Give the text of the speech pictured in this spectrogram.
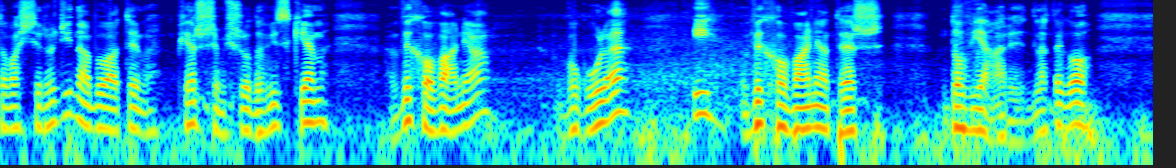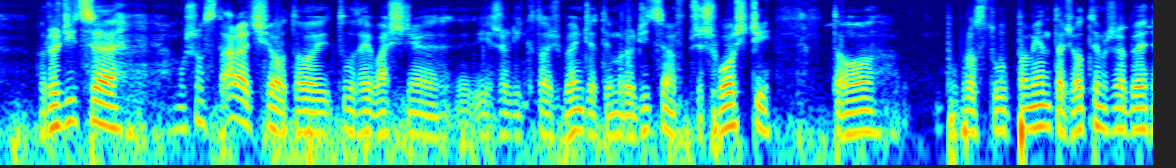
to właśnie rodzina była tym pierwszym środowiskiem wychowania w ogóle i wychowania też do wiary. Dlatego rodzice muszą starać się o to i tutaj właśnie, jeżeli ktoś będzie tym rodzicem w przyszłości, to po prostu pamiętać o tym, żeby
